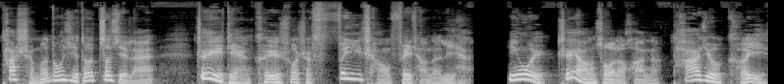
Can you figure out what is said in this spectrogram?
它什么东西都自己来，这一点可以说是非常非常的厉害。因为这样做的话呢，它就可以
